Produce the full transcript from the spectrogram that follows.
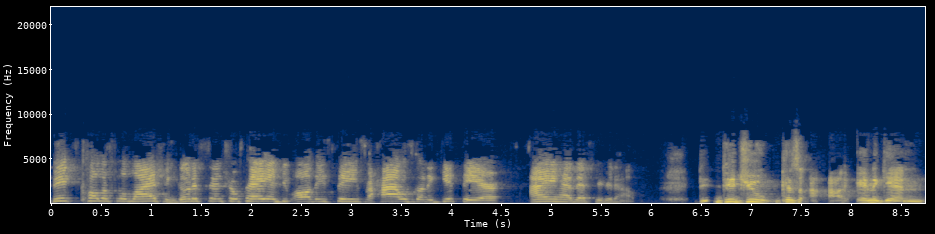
big, colorful life and go to Saint-Tropez and do all these things. But how I was going to get there, I ain't have that figured out. D- Did you? Because I, and again,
